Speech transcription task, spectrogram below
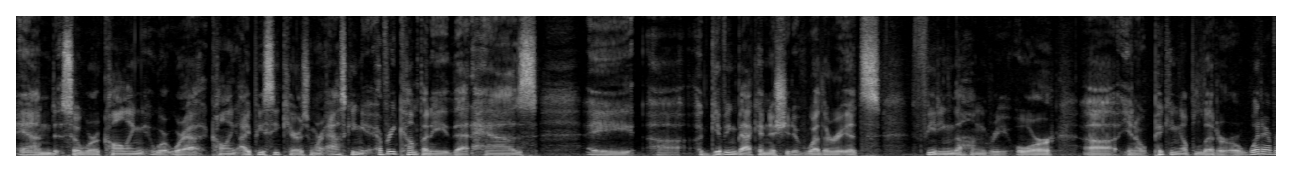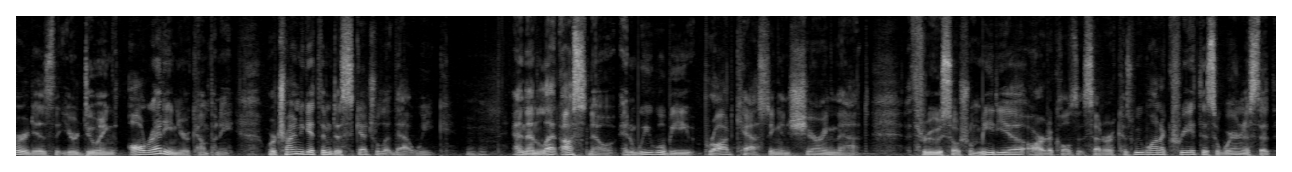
And so we're calling we're, we're calling IPC Cares, and we're asking every company that has a uh, a giving back initiative, whether it's feeding the hungry or uh, you know picking up litter or whatever it is that you're doing already in your company, we're trying to get them to schedule it that week, and then let us know, and we will be broadcasting and sharing that through social media, articles, et cetera, because we want to create this awareness that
